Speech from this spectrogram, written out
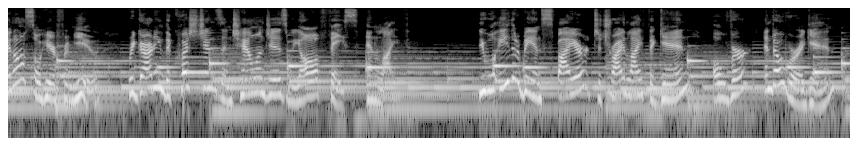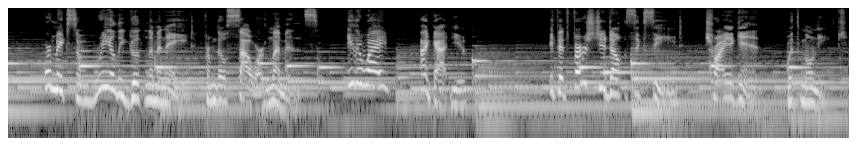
and also hear from you regarding the questions and challenges we all face in life. You will either be inspired to try life again, over and over again, or make some really good lemonade from those sour lemons. Either way, I got you. If at first you don't succeed, try again with Monique.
